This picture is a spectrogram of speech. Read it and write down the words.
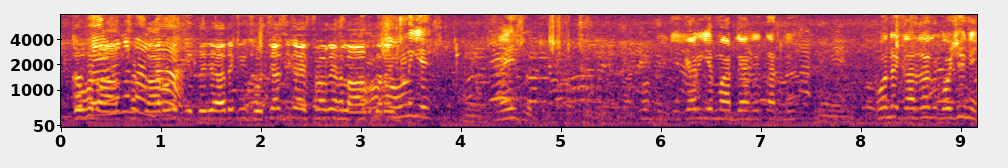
ਕੀਤੇ ਜਾ ਰਹੇ ਕੀ ਸੋਚਿਆ ਸੀਗਾ ਇਸ ਤਰ੍ਹਾਂ ਦੇ ਹਾਲਾਤ ਕਰੇ? ਆਉਣਗੇ ਨਹੀਂ ਸੋਚਿਆ। ਹੁਣ ਕੀ ਕਰੀਏ ਮਰ ਜਾਣੇ ਕਰਨੀ ਉਹਨੇ ਕਰਨਾ ਤਾਂ ਕੁਝ ਨਹੀਂ।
